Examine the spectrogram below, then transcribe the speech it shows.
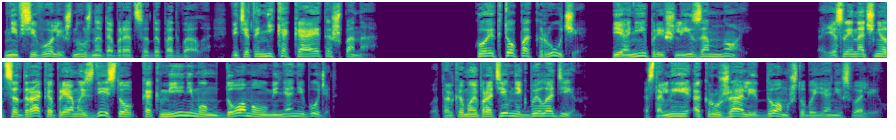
Мне всего лишь нужно добраться до подвала, ведь это не какая-то шпана. Кое-кто покруче, и они пришли за мной. А если начнется драка прямо здесь, то как минимум дома у меня не будет. Вот только мой противник был один. Остальные окружали дом, чтобы я не свалил.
